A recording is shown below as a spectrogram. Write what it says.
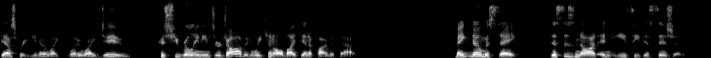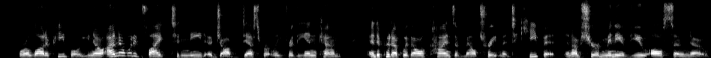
desperate, you know, like, what do I do? Because she really needs her job, and we can all identify with that. Make no mistake, this is not an easy decision for a lot of people. You know, I know what it's like to need a job desperately for the income and to put up with all kinds of maltreatment to keep it. And I'm sure many of you also know.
